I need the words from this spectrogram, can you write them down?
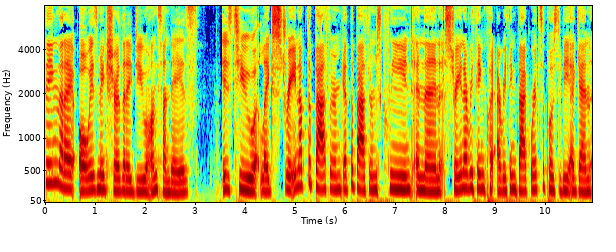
thing that I always make sure that I do on Sundays is to like straighten up the bathroom, get the bathrooms cleaned, and then straighten everything, put everything back where it's supposed to be. Again,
